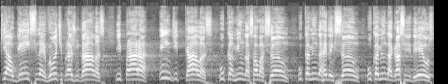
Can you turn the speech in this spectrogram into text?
que alguém se levante para ajudá-las e para indicá-las o caminho da salvação, o caminho da redenção, o caminho da graça de Deus,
